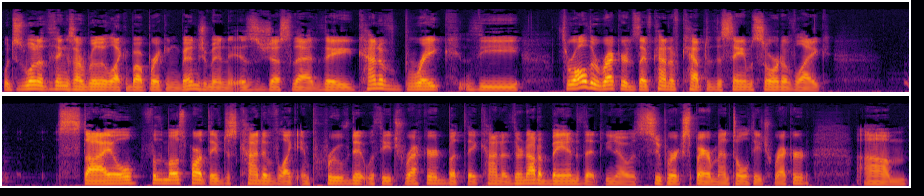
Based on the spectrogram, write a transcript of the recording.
which is one of the things I really like about Breaking Benjamin is just that they kind of break the through all the records they've kind of kept the same sort of like style for the most part. They've just kind of like improved it with each record, but they kind of they're not a band that, you know, is super experimental with each record. Um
